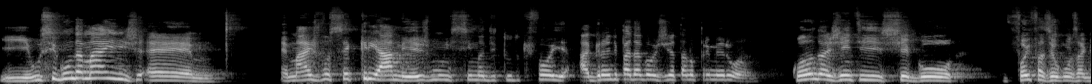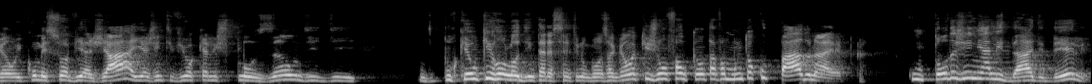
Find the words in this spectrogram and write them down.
e o segundo é mais. É, é mais você criar mesmo em cima de tudo que foi. A grande pedagogia está no primeiro ano. Quando a gente chegou foi fazer o Gonzagão e começou a viajar, e a gente viu aquela explosão de, de, Porque o que rolou de interessante no Gonzagão é que João Falcão estava muito ocupado na época. Com toda a genialidade dele,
